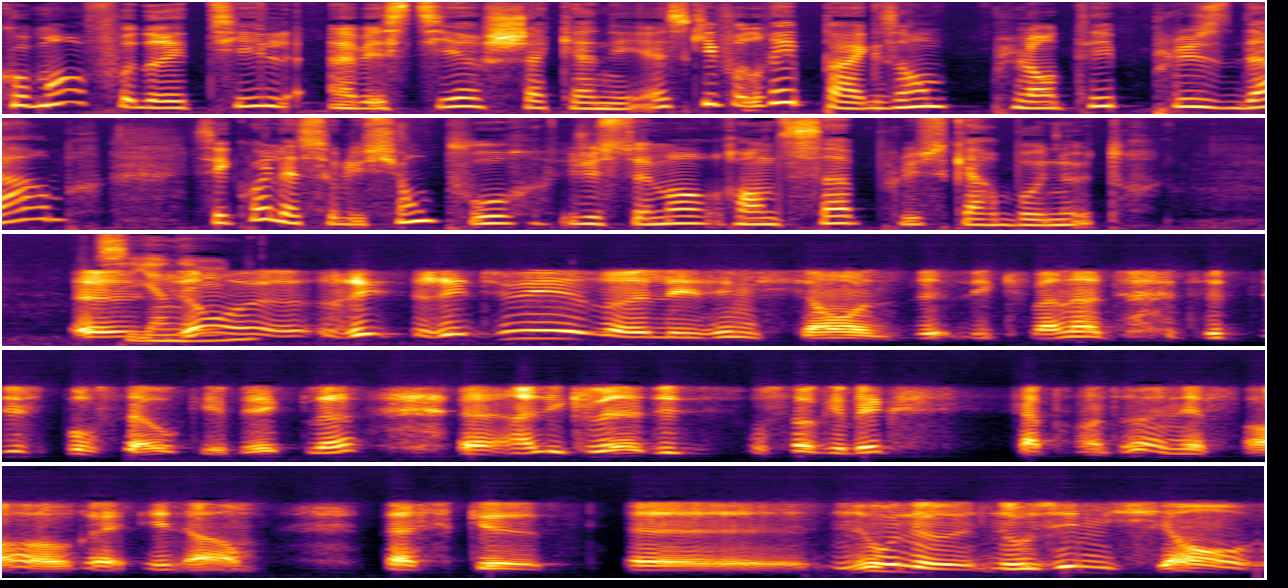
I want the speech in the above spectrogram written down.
comment faudrait-il investir chaque année? Est-ce qu'il faudrait, par exemple, planter plus d'arbres? C'est quoi la solution pour justement rendre ça plus carboneutre? Euh, euh réduire les émissions de l'équivalent de, 10 au Québec, là, en l'équivalent de 10 au Québec, ça prendra un effort euh, énorme parce que euh, nous, nos, émissions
